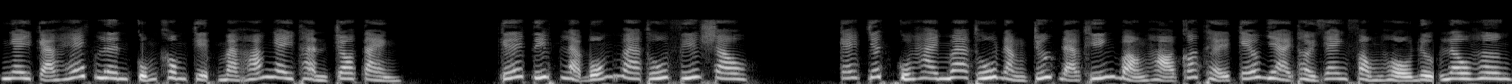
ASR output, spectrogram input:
Ngay cả hét lên cũng không kịp mà hóa ngay thành tro tàn. Kế tiếp là bốn ma thú phía sau. Cái chết của hai ma thú đằng trước đã khiến bọn họ có thể kéo dài thời gian phòng hộ được lâu hơn.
